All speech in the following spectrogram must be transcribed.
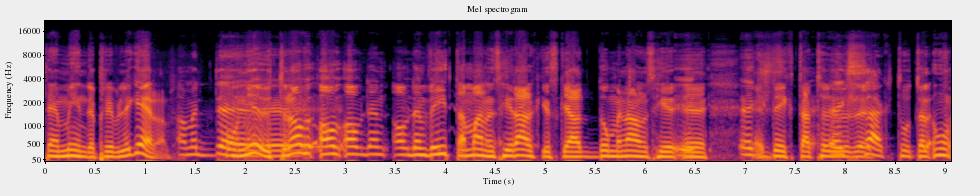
till en mindre privilegierad. Ja, det, Hon njuter av, av, av, den, av den vita mannens hierarkiska dominans, hi, eh, Ex- diktatur. exakt. Total, hon, Hon,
